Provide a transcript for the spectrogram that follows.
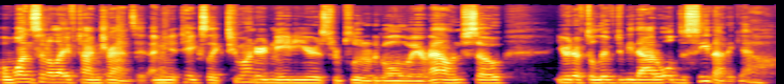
a once in a lifetime transit. I mean, it takes like 280 years for Pluto to go all the way around. So you would have to live to be that old to see that again. Oh.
